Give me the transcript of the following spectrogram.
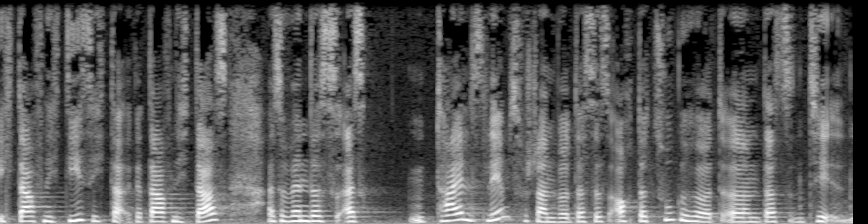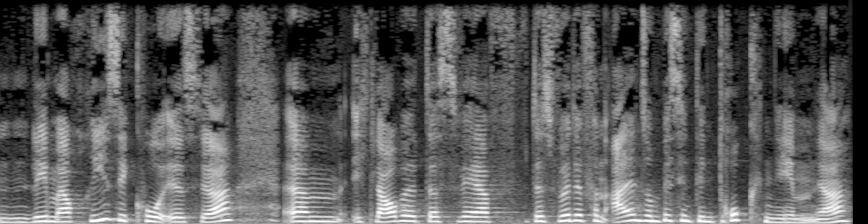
ich darf nicht dies, ich darf nicht das. Also wenn das als Teil des Lebens verstanden wird, dass das auch dazugehört, äh, dass ein Leben auch Risiko ist, ja. Ähm, ich glaube, das wäre, das würde von allen so ein bisschen den Druck nehmen, ja.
